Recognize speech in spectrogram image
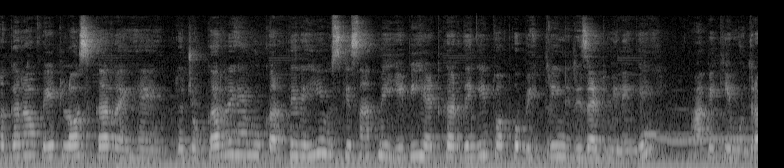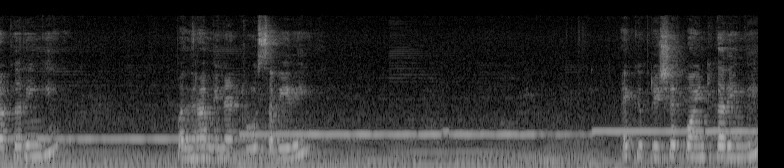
अगर आप वेट लॉस कर रहे हैं तो जो कर रहे हैं, वो करते रहिए, उसके साथ में ये भी ऐड कर देंगे तो आपको बेहतरीन रिज़ल्ट मिलेंगे। आप एक ये मुद्रा करेंगे, पंद्रह मिनट रोज सवेरे एक्यूप्रेशर पॉइंट करेंगे।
